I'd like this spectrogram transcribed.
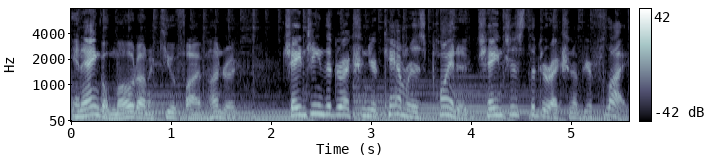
In angle mode on a Q500, changing the direction your camera is pointed changes the direction of your flight.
